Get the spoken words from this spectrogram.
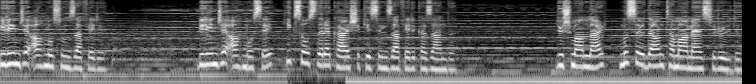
1. Ahmos'un zaferi. 1. Ahmose, Hiksoslara karşı kesin zaferi kazandı. Düşmanlar Mısır'dan tamamen sürüldü.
